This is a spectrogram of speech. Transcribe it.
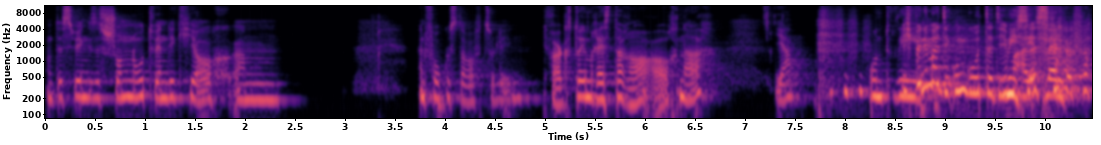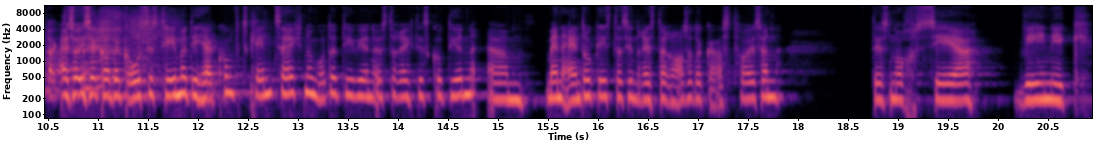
Und deswegen ist es schon notwendig, hier auch ähm, einen Fokus darauf zu legen. Fragst du im Restaurant auch nach? Ja. Und wie, ich bin immer die Ungute, die immer alles weil, Also ist ja gerade ein großes Thema, die Herkunftskennzeichnung, oder, die wir in Österreich diskutieren. Ähm, mein Eindruck ist, dass in Restaurants oder Gasthäusern das noch sehr wenig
